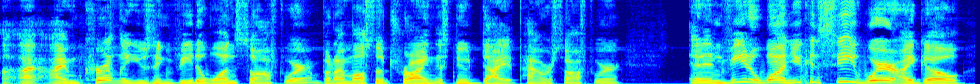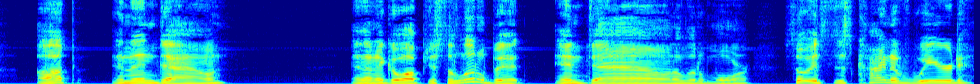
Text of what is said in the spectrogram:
I, am currently using Vita One software, but I'm also trying this new Diet Power software. And in Vita One, you can see where I go up and then down, and then I go up just a little bit and down a little more. So it's this kind of weird,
